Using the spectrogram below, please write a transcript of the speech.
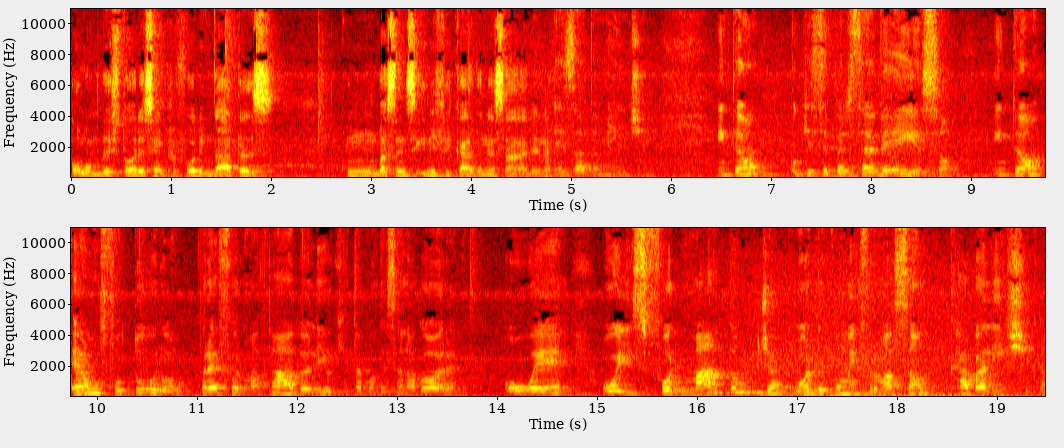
ao longo da história, sempre foram datas com bastante significado nessa área, né? Exatamente. Então, o que se percebe é isso. Então, é um futuro pré-formatado ali, o que está acontecendo agora? Ou é ou eles formatam de acordo com uma informação cabalística.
